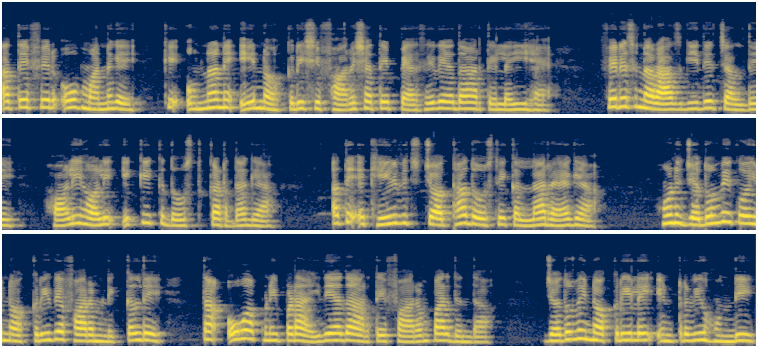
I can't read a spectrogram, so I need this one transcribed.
ਅਤੇ ਫਿਰ ਉਹ ਮੰਨ ਗਏ ਕਿ ਉਹਨਾਂ ਨੇ ਇਹ ਨੌਕਰੀ ਸਿਫ਼ਾਰਸ਼ ਅਤੇ ਪੈਸੇ ਦੇ ਆਧਾਰ 'ਤੇ ਲਈ ਹੈ। ਫਿਰ ਇਸ ਨਾਰਾਜ਼ਗੀ ਦੇ ਚੱਲਦੇ ਹੌਲੀ-ਹੌਲੀ ਇੱਕ-ਇੱਕ ਦੋਸਤ ਘਟਦਾ ਗਿਆ ਅਤੇ ਅਖੀਰ ਵਿੱਚ ਚੌਥਾ ਦੋਸਤ ਇਕੱਲਾ ਰਹਿ ਗਿਆ। ਹੁਣ ਜਦੋਂ ਵੀ ਕੋਈ ਨੌਕਰੀ ਦੇ ਫਾਰਮ ਨਿਕਲਦੇ ਤਾਂ ਉਹ ਆਪਣੀ ਪੜ੍ਹਾਈ ਦੇ ਆਧਾਰ 'ਤੇ ਫਾਰਮ ਭਰ ਦਿੰਦਾ। ਜਦੋਂ ਵੀ ਨੌਕਰੀ ਲਈ ਇੰਟਰਵਿਊ ਹੁੰਦੀ,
